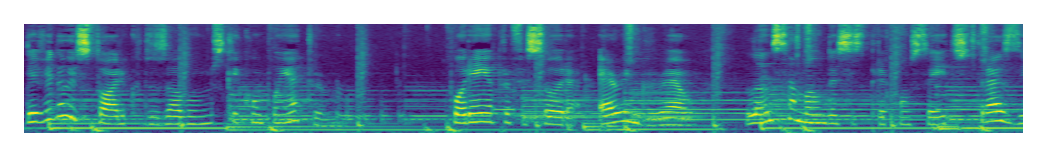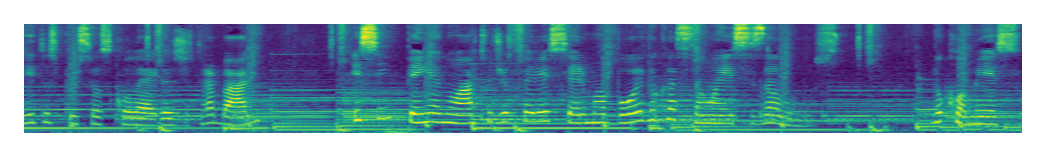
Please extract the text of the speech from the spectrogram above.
devido ao histórico dos alunos que compõem a turma. Porém, a professora Erin Grell lança mão desses preconceitos trazidos por seus colegas de trabalho e se empenha no ato de oferecer uma boa educação a esses alunos. No começo,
